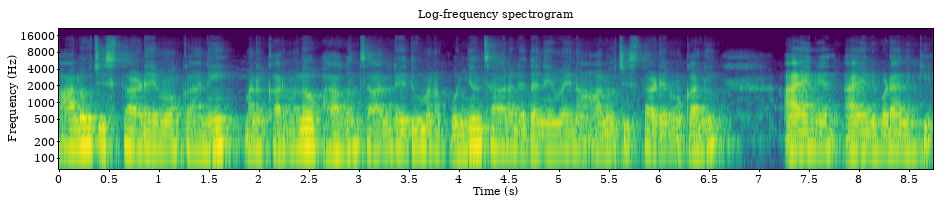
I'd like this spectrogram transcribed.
ఆలోచిస్తాడేమో కానీ మన కర్మలో భాగం చాలలేదు మన పుణ్యం చాలలేదని ఏమైనా ఆలోచిస్తాడేమో కానీ ఆయన ఆయన ఇవ్వడానికి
